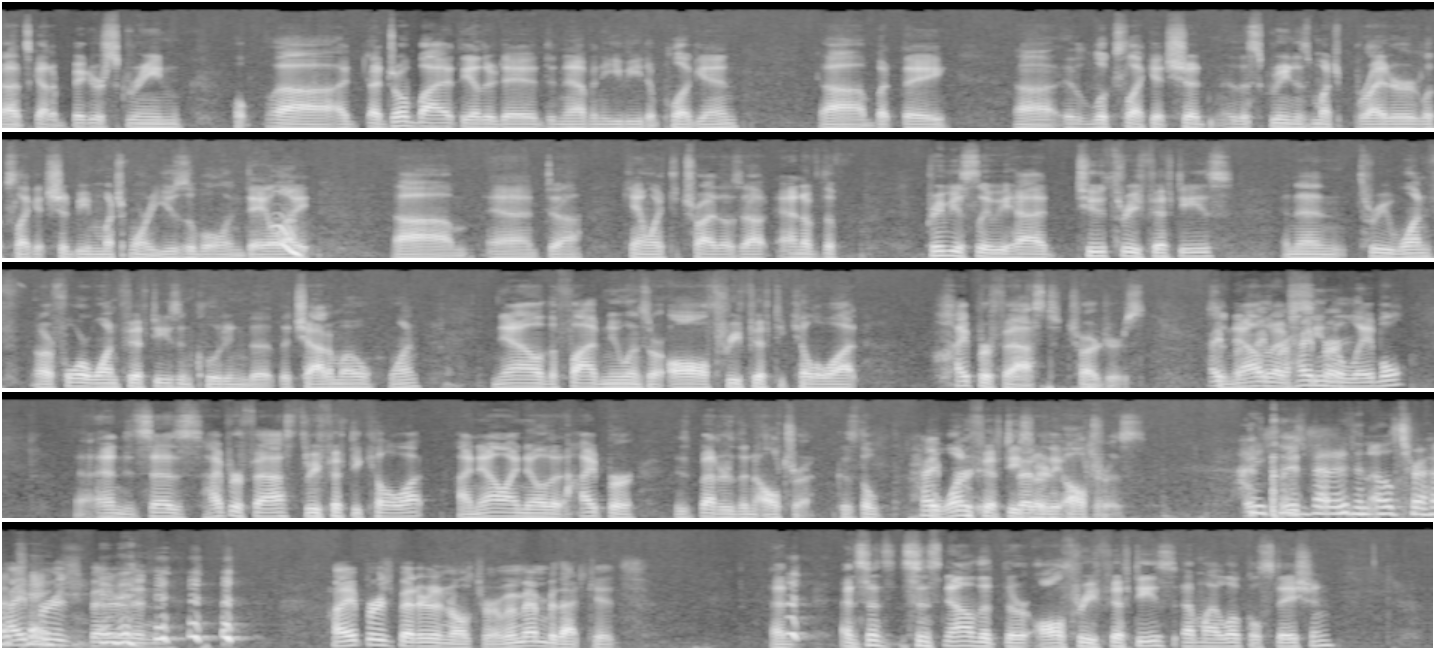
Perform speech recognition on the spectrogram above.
Uh, it's got a bigger screen. Uh, I, I drove by it the other day. It didn't have an EV to plug in, uh, but they uh, it looks like it should. The screen is much brighter. It looks like it should be much more usable in daylight. Um, and uh, can't wait to try those out. And of the previously we had two 350s and then three one or four 150s, including the the CHAdeMO one. Now the five new ones are all 350 kilowatt hyper fast chargers. So Hyper, now that I've seen the label and it says hyper fast 350 kilowatt, I now I know that hyper is better than ultra because the, the Hyper 150s are the than Ultra. ultras. Hyper's it's- better than Ultra. Okay. Hyper is better than Hyper is better than Ultra. Remember that, kids. And and since since now that they're all 350s at my local station,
